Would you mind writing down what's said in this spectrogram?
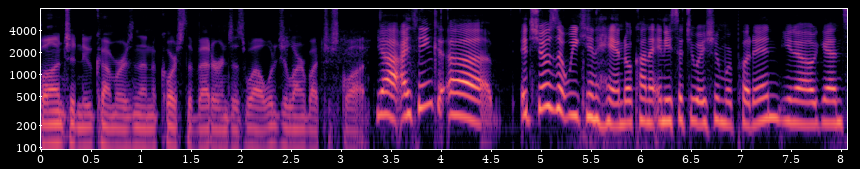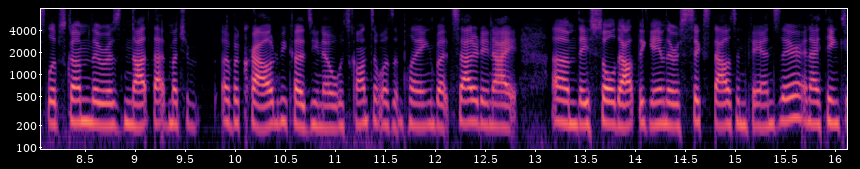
bunch of newcomers, and then of course the veterans as well. What did you learn about your squad? Yeah, I think uh, it shows that we can handle kind of any situation we're put in. You know, against Lipscomb, there was not that much of, of a crowd because you know Wisconsin wasn't playing, but Saturday night um, they sold out the game. There were six thousand fans there, and I think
